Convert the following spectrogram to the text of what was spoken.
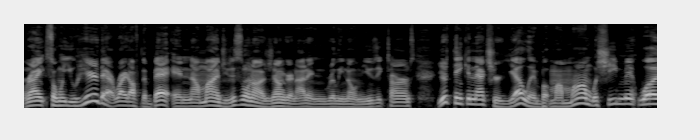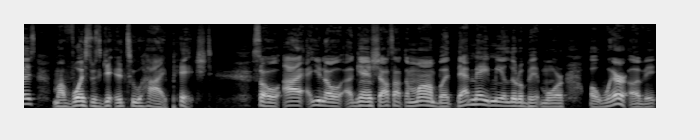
right? So when you hear that right off the bat, and now mind you, this is when I was younger and I didn't really know music terms, you're thinking that you're yelling, but my mom, what she meant was my voice was getting too high pitched. So I, you know, again, shouts out to mom, but that made me a little bit more aware of it.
